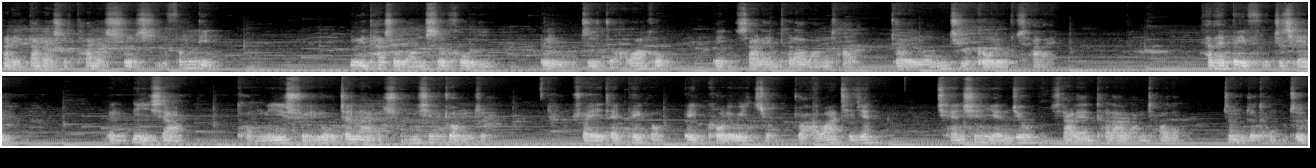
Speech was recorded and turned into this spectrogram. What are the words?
那里大概是他的世袭封地。因为他是王室后裔，被掳至爪哇后，被萨连特拉王朝作为人质扣留下来。他在被俘之前，便立下统一水陆真腊的雄心壮志，所以在被扣被扣留已久爪哇期间，潜心研究夏连特拉王朝的。政治统治，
